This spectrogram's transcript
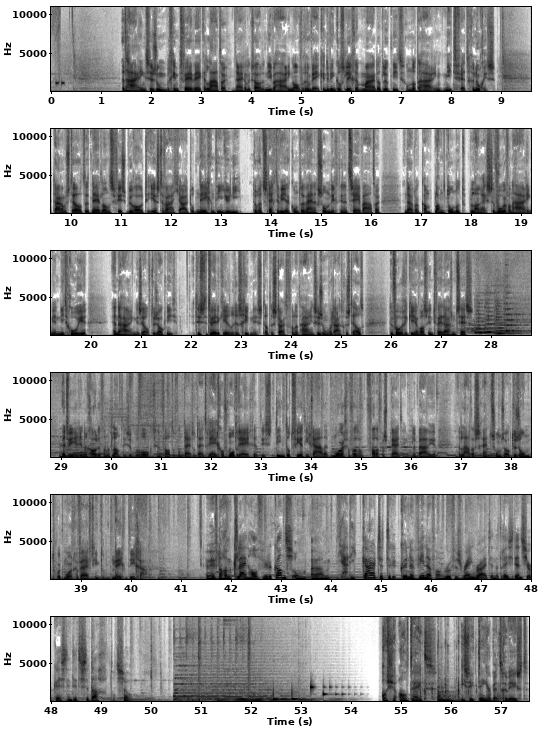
Het haringseizoen begint twee weken later. Eigenlijk zou de nieuwe haring over een week in de winkels liggen... maar dat lukt niet omdat de haring niet vet genoeg is. Daarom stelt het Nederlands Visbureau het eerste vaatje uit op 19 juni. Door het slechte weer komt er weinig zonlicht in het zeewater... en daardoor kan plankton, het belangrijkste voer van haringen, niet groeien... en de haringen zelf dus ook niet. Het is de tweede keer in de geschiedenis dat de start van het haringseizoen wordt uitgesteld. De vorige keer was in 2006. Het weer in een groot van het land is het bewolkt en valt er van tijd tot tijd regen of motregen. Het is 10 tot 14 graden. Morgen vallen verspreid enkele buien. En later schijnt soms ook de zon. Het wordt morgen 15 tot 19 graden. U heeft nog een klein half uur de kans om um, ja, die kaarten te kunnen winnen... van Rufus Wainwright en het Residentieorkest in Dit is de Dag. Tot zo. Als je altijd ICT'er bent geweest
